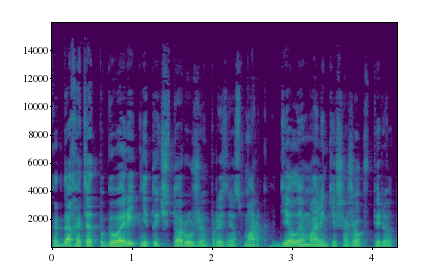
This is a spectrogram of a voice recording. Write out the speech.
Когда хотят поговорить, не тычут оружием, произнес Марк, делая маленький шажок вперед,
